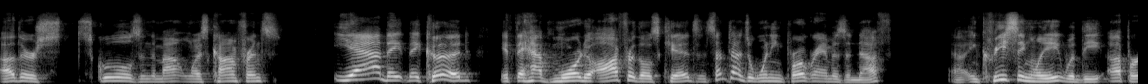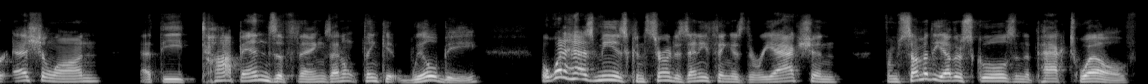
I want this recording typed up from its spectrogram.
other schools in the Mountain West Conference? Yeah, they they could if they have more to offer those kids. And sometimes a winning program is enough. Uh, increasingly, with the upper echelon at the top ends of things, I don't think it will be. But what has me as concerned as anything is the reaction from some of the other schools in the Pac 12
